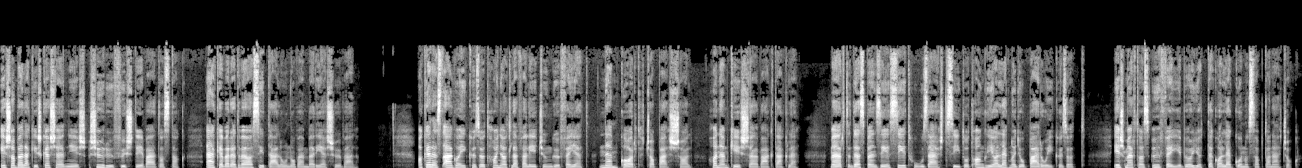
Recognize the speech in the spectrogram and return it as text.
És a belek is kesernyés, sűrű füsté változtak, elkeveredve a szitáló novemberi esővel. A kereszt ágai között hanyat lefelé csüngő fejet nem kard csapással, hanem késsel vágták le, mert Despenzé széthúzást szított Anglia legnagyobb bárói között, és mert az ő fejéből jöttek a leggonoszabb tanácsok.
